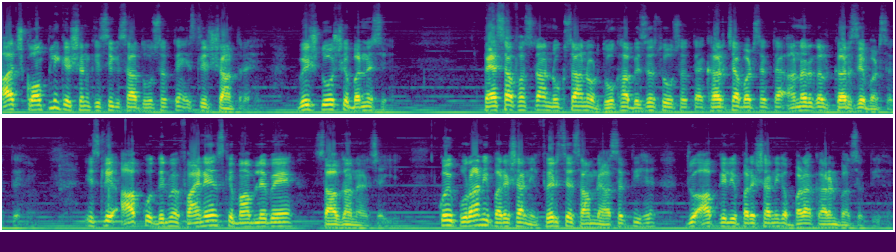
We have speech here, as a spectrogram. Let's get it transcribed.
आज कॉम्प्लिकेशन किसी के साथ हो सकते हैं, इसलिए शांत रहें। विष दोष के बनने से पैसा फंसना, नुकसान और धोखा बिज़नेस पे हो सकता है, खर्चा बढ़ सकता है, अनर्गल कर्जे बढ़ सकते हैं। इसलिए आपको दिन में फाइनेंस के मामले में सावधान रहना चाहिए। कोई पुरानी परेशानी फिर से सामने आ सकती है, जो आपके लिए परेशानी का बड़ा कारण बन सकती है।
